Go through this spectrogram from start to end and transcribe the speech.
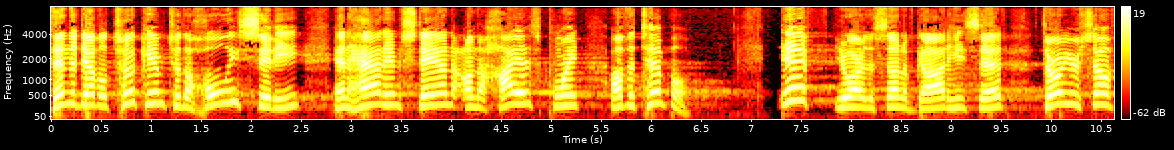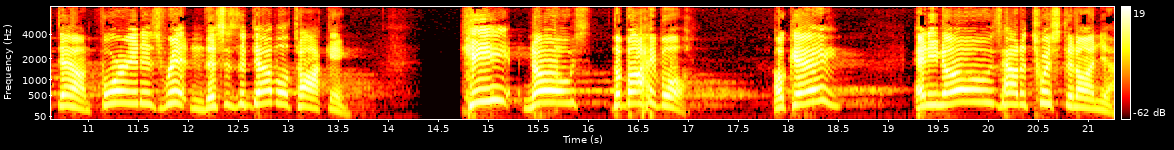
Then the devil took him to the holy city and had him stand on the highest point of the temple. If you are the Son of God, he said, throw yourself down, for it is written, this is the devil talking. He knows the Bible, okay? And he knows how to twist it on you.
